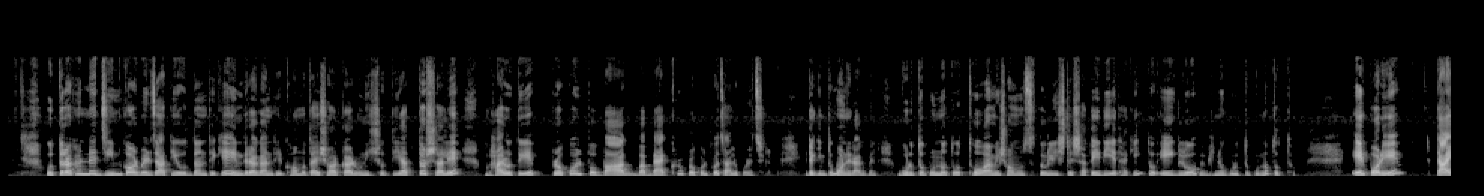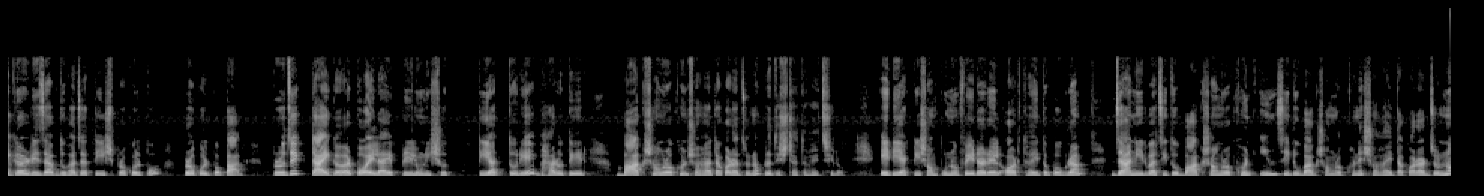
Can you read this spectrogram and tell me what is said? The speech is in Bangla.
উত্তরাখণ্ডে জিম করবের জাতীয় উদ্যান থেকে ইন্দিরা গান্ধীর ক্ষমতায় সরকার উনিশশো তিয়াত্তর সালে ভারতে প্রকল্প বাঘ বা ব্যাঘ্র প্রকল্প চালু করেছিল। এটা কিন্তু মনে রাখবেন। গুরুত্বপূর্ণ তথ্য আমি সমস্ত লিস্টের সাথেই দিয়ে থাকি। তো এইগুলো বিভিন্ন গুরুত্বপূর্ণ তথ্য। এরপরে টাইগার রিজার্ভ দু হাজার তেইশ প্রকল্প প্রকল্প বাঘ প্রজেক্ট টাইগার পয়লা এপ্রিল উনিশশো তিয়াত্তরে ভারতের বাঘ সংরক্ষণ সহায়তা করার জন্য প্রতিষ্ঠিত হয়েছিল। এটি একটি সম্পূর্ণ ফেডারেল অর্থায়িত প্রোগ্রাম, যা নির্বাচিত বাঘ সংরক্ষণ ইনসিটু বাঘ সংরক্ষণে সহায়তা করার জন্য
